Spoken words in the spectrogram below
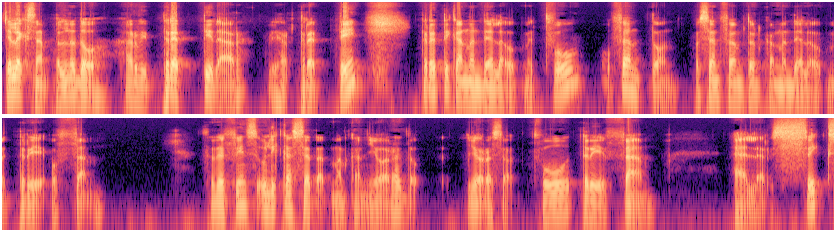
Till exempel nu då har vi 30 där. Vi har 30. 30 kan man dela upp med 2 och 15. Och sen 15 kan man dela upp med 3 och 5. Så det finns olika sätt att man kan göra, då. göra så. 2, 3, 5. Eller 6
